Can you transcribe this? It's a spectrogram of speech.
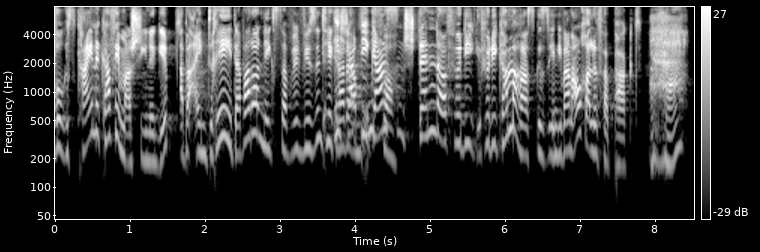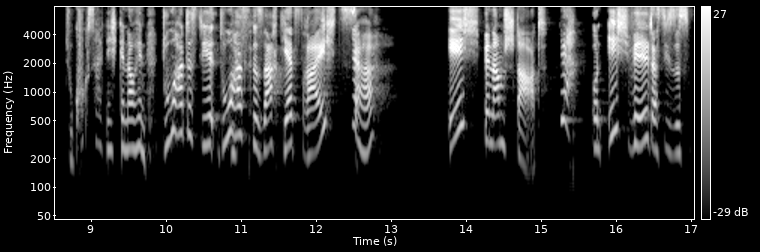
wo es keine Kaffeemaschine gibt? Aber ein Dreh, da war doch nichts. Da, wir sind hier ich gerade am habe die Ufer. ganzen Ständer für die, für die Kameras gesehen. Die waren auch alle verpackt. Aha. Du guckst halt nicht genau hin. Du hattest dir, du hast gesagt, jetzt reicht's. Ja. Ich bin am Start. Ja. Und ich will, dass dieses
